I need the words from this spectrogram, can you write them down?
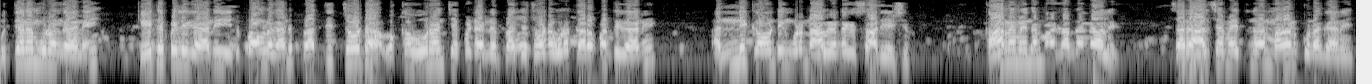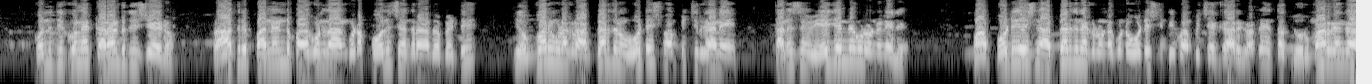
ముత్యాలమ్మగూడెం గాని కేతపల్లి గాని ఇనుపాములు గాని ప్రతి చోట ఒక్క ఊరని చెప్పేటట్లేదు ప్రతి చోట కూడా కరపర్తి గాని అన్ని కౌంటింగ్ కూడా నాలుగు గంటలకు స్టార్ట్ చేసారు కారణం ఏందని మనకు అర్థం కాలేదు. సరే ఆలస్యం అవుతుందో అని మనం అనుకున్నాం కానీ కొన్ని దిక్కులనే కరెంటు తీసేయడం. రాత్రి పన్నెండు పదకొండు దాకా కూడా పోలీస్ యంత్రాంగంతో పెట్టి ఎవ్వరు కూడా అక్కడ అభ్యర్థులను ఓటేసి పంపించారు కానీ కనీసం ఏజెంట్ కూడా ఉండనేలే. మా పోటీ చేసిన అభ్యర్థిని అక్కడ ఉండకుండా ఓటేసి ఇంటికి పంపించే కార్యక్రమం ఎంత దుర్మార్గంగా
